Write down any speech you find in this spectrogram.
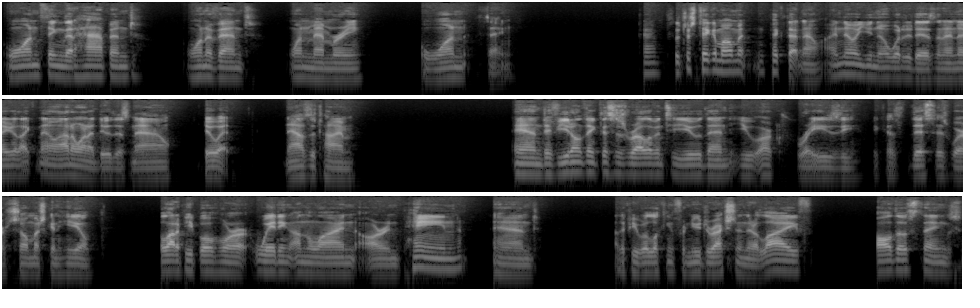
one thing that happened, one event, one memory, one thing. Okay, so just take a moment and pick that now. I know you know what it is, and I know you're like, no, I don't want to do this now. Do it. Now's the time. And if you don't think this is relevant to you, then you are crazy because this is where so much can heal. A lot of people who are waiting on the line are in pain, and other people are looking for new direction in their life. All those things,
